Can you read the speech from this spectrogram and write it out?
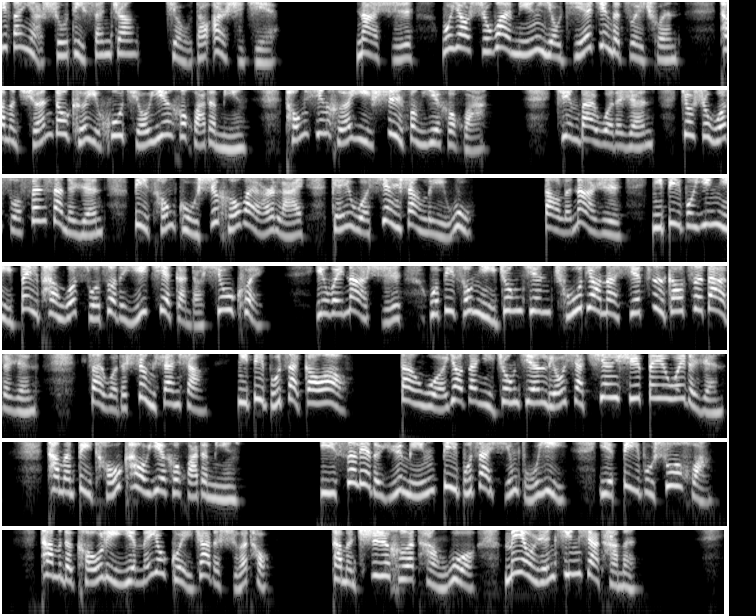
西班牙书第三章九到二十节。那时，我要使万民有洁净的嘴唇，他们全都可以呼求耶和华的名，同心合意侍奉耶和华。敬拜我的人，就是我所分散的人，必从古时河外而来，给我献上礼物。到了那日，你必不因你背叛我所做的一切感到羞愧，因为那时我必从你中间除掉那些自高自大的人，在我的圣山上，你必不再高傲。但我要在你中间留下谦虚卑微的人，他们必投靠耶和华的名。以色列的渔民必不再行不义，也必不说谎，他们的口里也没有诡诈的舌头。他们吃喝躺卧，没有人惊吓他们。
